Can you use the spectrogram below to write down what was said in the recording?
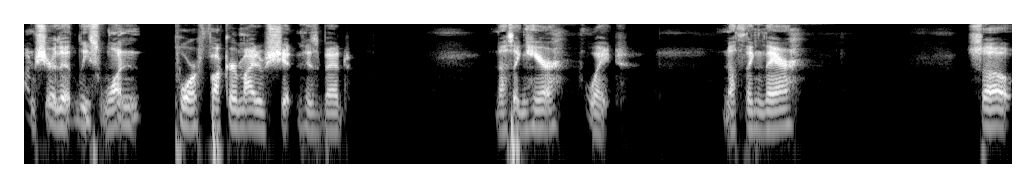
I'm sure that at least one poor fucker might have shit in his bed. Nothing here. Wait. Nothing there. So,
